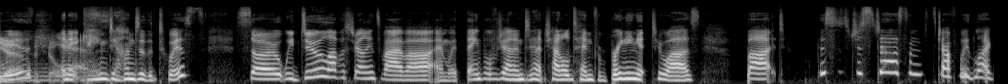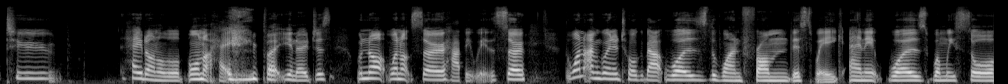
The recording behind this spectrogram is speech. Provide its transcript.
Yeah, with, for sure. and it came down to the twists. So we do love Australian Survivor, and we're thankful for Channel Channel Ten for bringing it to us, but. This is just uh, some stuff we'd like to hate on a little well not hate but you know just we're not we're not so happy with so the one i'm going to talk about was the one from this week and it was when we saw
